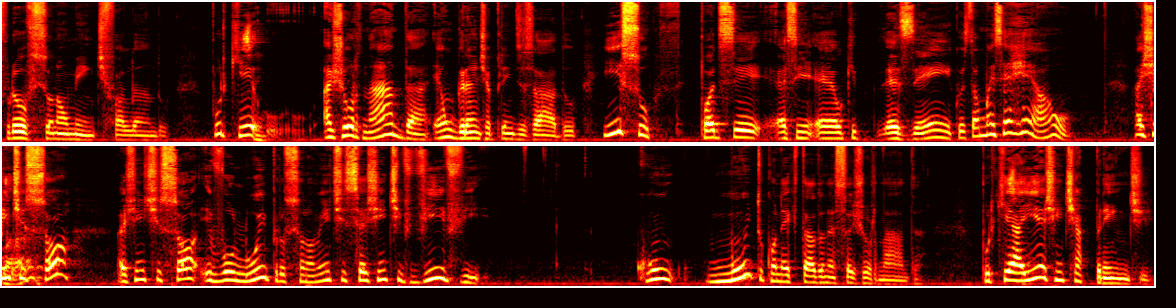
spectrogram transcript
profissionalmente falando. Porque Sim. a jornada é um grande aprendizado. Isso pode ser, assim, é o que é zen, coisa tal, mas é real. A gente claro. só a gente só evolui profissionalmente se a gente vive com muito conectado nessa jornada. Porque aí a gente aprende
